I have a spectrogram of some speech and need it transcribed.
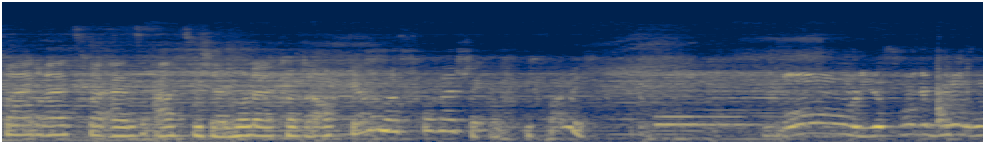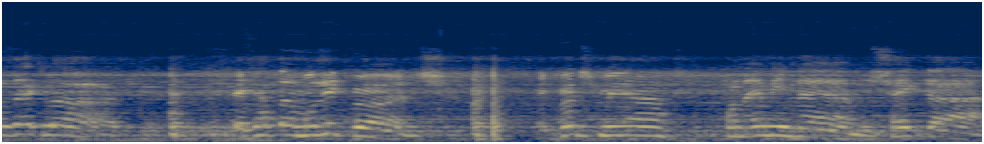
2, 3, 2, 1, 80, 100. Könnt ihr auch gerne was vorbeischicken. Ich freue mich. Oh, hier ist Frogge Peter so Deckler. Ich hab da einen Musikwunsch. Ich wünsch mir von Eminem, Shake That.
